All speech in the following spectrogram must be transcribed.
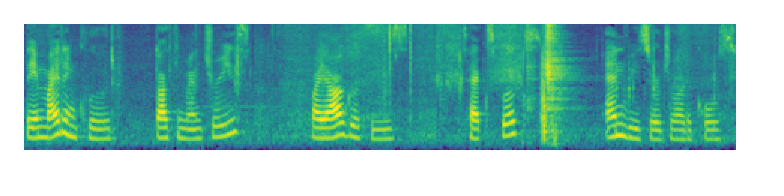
They might include documentaries, biographies, textbooks, and research articles.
